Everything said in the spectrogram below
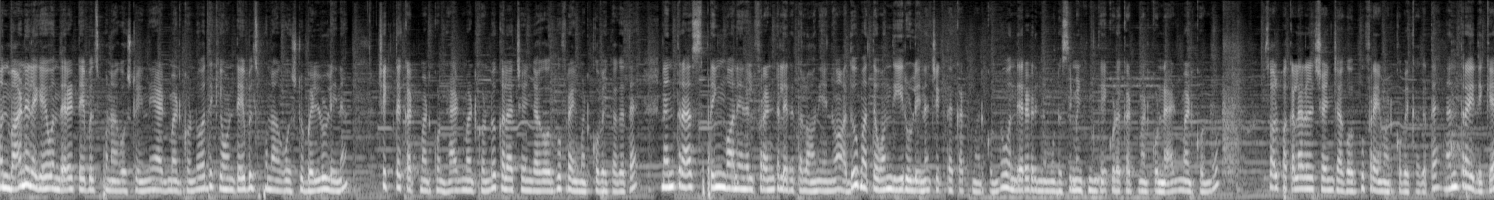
ಒಂದು ಬಾಣಲೆಗೆ ಒಂದೆರಡು ಟೇಬಲ್ ಸ್ಪೂನ್ ಆಗೋಷ್ಟು ಎಣ್ಣೆ ಆ್ಯಡ್ ಮಾಡಿಕೊಂಡು, ಅದಕ್ಕೆ ಒಂದು ಟೇಬಲ್ ಸ್ಪೂನ್ ಆಗೋಷ್ಟು ಬೆಳ್ಳುಳ್ಳಿನ ಚಿಕ್ಕದಾಗಿ ಕಟ್ ಮಾಡ್ಕೊಂಡು ಆ್ಯಡ್ ಮಾಡಿಕೊಂಡು ಕಲರ್ ಚೇಂಜ್ ಆಗೋವರೆಗೂ ಫ್ರೈ ಮಾಡ್ಕೋಬೇಕಾಗುತ್ತೆ. ನಂತರ ಸ್ಪ್ರಿಂಗ್ ಆನಿಯನಲ್ಲಿ ಫ್ರಂಟಲ್ಲಿ ಇರುತ್ತಲ್ಲ ಆನಿಯನು ಅದು ಮತ್ತು ಒಂದು ಈರುಳ್ಳಿನ ಚಿಕ್ಕದಾಗಿ ಕಟ್ ಮಾಡಿಕೊಂಡು ಒಂದೆರಡರಿಂದ ಮೂರು ಸಿಮೆಂಟಿನಕಾಯಿ ಕೂಡ ಕಟ್ ಮಾಡ್ಕೊಂಡು ಆ್ಯಡ್ ಮಾಡಿಕೊಂಡು ಸ್ವಲ್ಪ ಕಲರಲ್ಲಿ ಚೇಂಜ್ ಆಗೋವರೆಗೂ ಫ್ರೈ ಮಾಡ್ಕೋಬೇಕಾಗುತ್ತೆ. ನಂತರ ಇದಕ್ಕೆ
